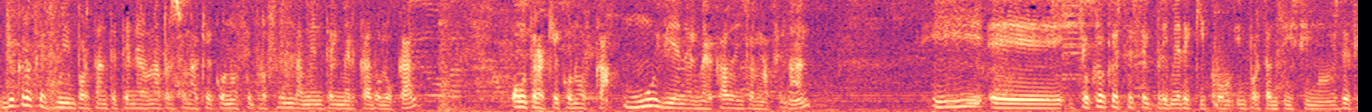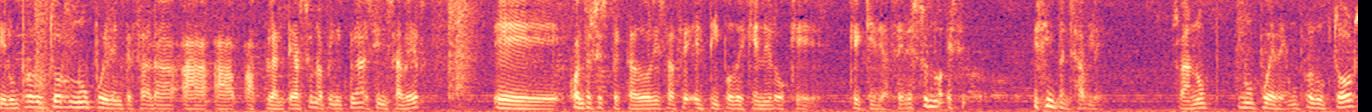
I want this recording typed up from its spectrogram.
Yo creo que es muy importante tener una persona que conoce profundamente el mercado local, otra que conozca muy bien el mercado internacional y eh, yo creo que este es el primer equipo importantísimo. Es decir, un productor no puede empezar a, a, a plantearse una película sin saber eh, cuántos espectadores hace el tipo de género que, que quiere hacer. Esto no es, es impensable. O sea, no, no puede un productor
